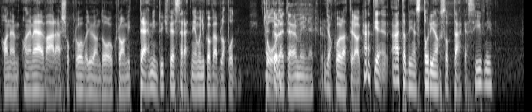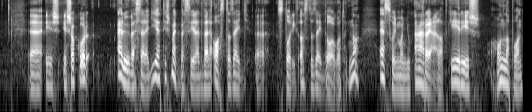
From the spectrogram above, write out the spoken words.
hanem, hanem elvárásokról, vagy olyan dolgokról, amit te, mint ügyfél szeretnél mondjuk a weblapod tól. Követelményekről. Gyakorlatilag. Hát ilyen, általában ilyen sztorinak szokták ezt hívni. E, és, és akkor előveszel egy ilyet, és megbeszéled vele azt az egy uh, sztorit, azt az egy dolgot, hogy na, ez, hogy mondjuk árajánlat kérés a honlapon,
